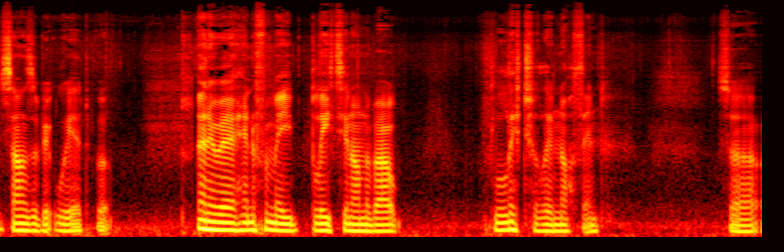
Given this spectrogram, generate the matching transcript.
it sounds a bit weird but anyway enough of me bleating on about literally nothing. So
